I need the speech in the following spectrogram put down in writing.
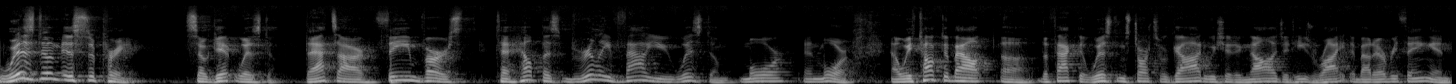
Wisdom is supreme. So get wisdom. That's our theme verse to help us really value wisdom more and more. Now, we've talked about uh, the fact that wisdom starts with God. We should acknowledge that He's right about everything, and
